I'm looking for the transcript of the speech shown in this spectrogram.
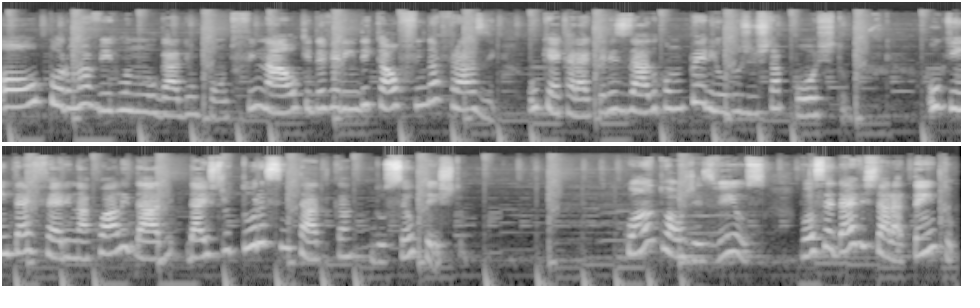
ou por uma vírgula no lugar de um ponto final, que deveria indicar o fim da frase, o que é caracterizado como um período justaposto, o que interfere na qualidade da estrutura sintática do seu texto. Quanto aos desvios, você deve estar atento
